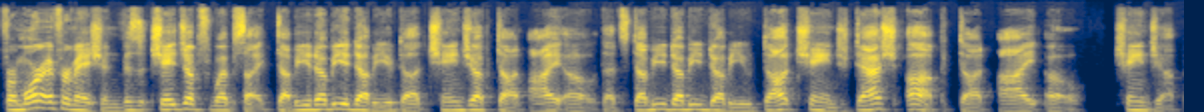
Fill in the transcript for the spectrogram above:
For more information, visit ChangeUp's website, www.changeup.io. That's www.change-up.io. ChangeUp.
